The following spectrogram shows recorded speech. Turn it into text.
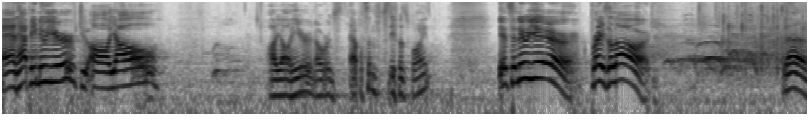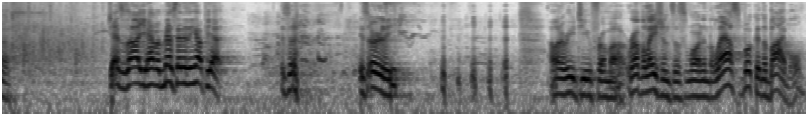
And Happy New Year to all y'all. All y'all here and over in Appleton, Stevens Point. It's a new year. Praise the Lord. Yes. Chances are you haven't messed anything up yet. It's, a, it's early. I want to read to you from uh, Revelations this morning, the last book in the Bible.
